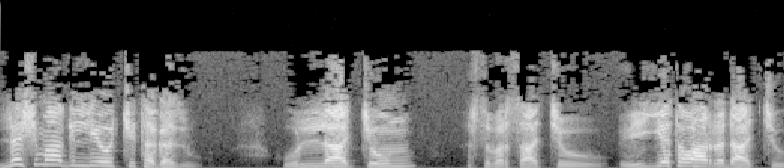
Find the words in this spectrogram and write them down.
ለሽማግሌዎች ተገዙ። ሁላችሁም እርስ በርሳችሁ እየተዋረዳችሁ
